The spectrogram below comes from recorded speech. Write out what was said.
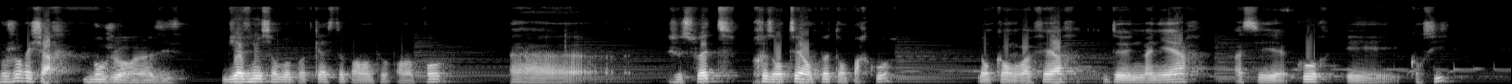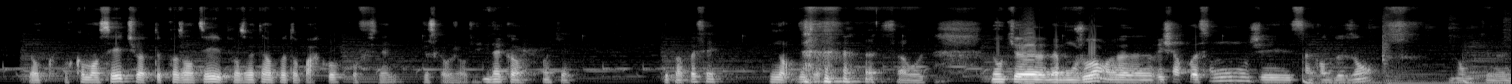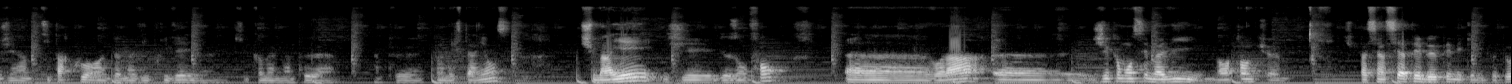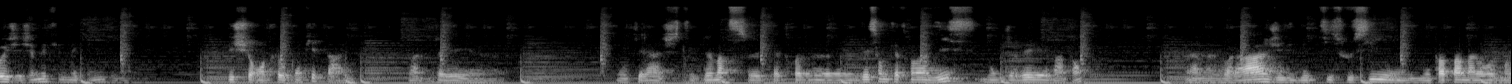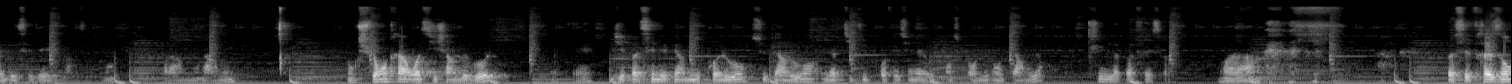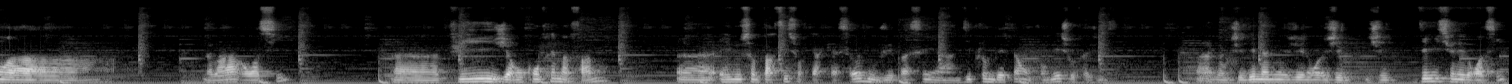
Bonjour Richard. Bonjour euh, Aziz. Bienvenue sur mon podcast Parlons Peu, Parlons Pro. Euh, je souhaite présenter un peu ton parcours. Donc on va faire d'une manière assez courte et concis. Donc pour commencer, tu vas te présenter et présenter un peu ton parcours professionnel jusqu'à aujourd'hui. D'accord, ok. T'es pas pressé Non, déjà. Ça roule. Donc euh, bah, bonjour, euh, Richard Poisson, j'ai 52 ans. Donc euh, j'ai un petit parcours de ma vie privée euh, qui est quand même un peu, euh, un peu plein d'expérience. Je suis marié, j'ai deux enfants. Euh, voilà. J'ai commencé ma vie en tant que j'ai passé un CAP BEP mécanique auto et j'ai jamais fait de mécanique. Et je suis rentré au pompier de Paris. Voilà, J'avais donc âge C'était 2 mars 80, décembre 90, donc j'avais 20 ans. Euh, voilà, j'ai eu des petits soucis. Mon papa malheureusement est décédé, voilà, mon armée. Donc je suis rentré à Roissy Charles de Gaulle. J'ai passé mes permis poids lourd, super lourd, et l'aptitude professionnelle au transport d'hydrocarbures. Qui ne l'a pas fait ça Voilà. Passé 13 ans à là-bas, à Roissy. Euh, puis j'ai rencontré ma femme euh, et nous sommes partis sur Carcassonne où j'ai passé un diplôme d'état en plombier chauffagiste. Voilà, donc j'ai déménagé, de démissionné de Roissy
